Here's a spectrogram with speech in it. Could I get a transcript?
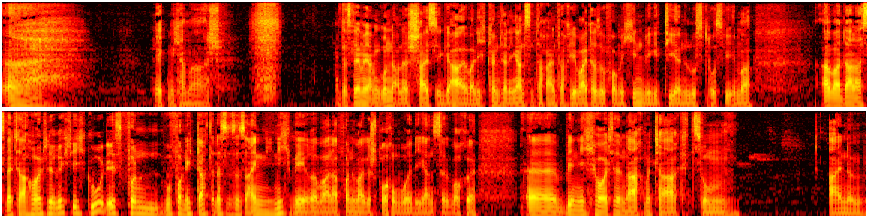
Äh, leg mich am Arsch. Das wäre mir im Grunde alles scheißegal, weil ich könnte ja den ganzen Tag einfach hier weiter so vor mich hin vegetieren, lustlos wie immer. Aber da das Wetter heute richtig gut ist, von, wovon ich dachte, dass es es eigentlich nicht wäre, weil davon immer gesprochen wurde die ganze Woche, äh, bin ich heute Nachmittag zum einem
